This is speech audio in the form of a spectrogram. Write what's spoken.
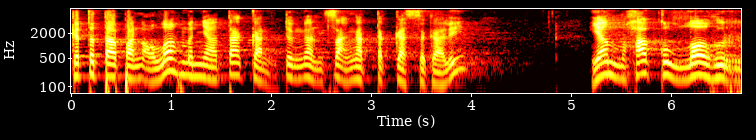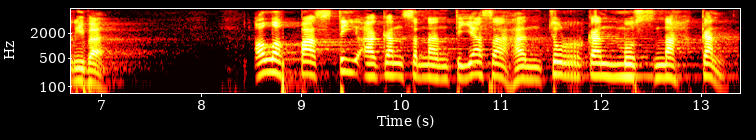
ketetapan Allah menyatakan dengan sangat tegas sekali yamhaqullahu riba Allah pasti akan senantiasa hancurkan musnahkan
